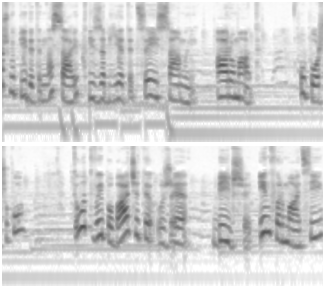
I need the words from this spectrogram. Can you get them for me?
ж ви підете на сайт і заб'єте цей самий аромат у пошуку, тут ви побачите уже більше інформації.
